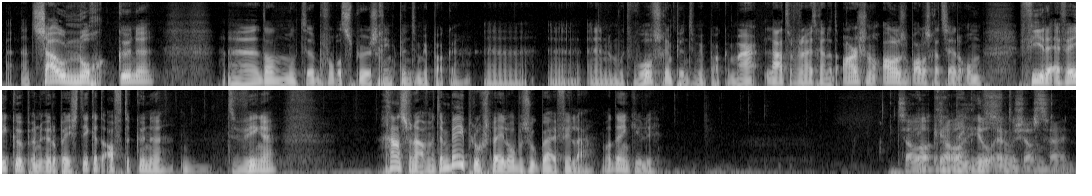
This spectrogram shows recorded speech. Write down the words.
Eh, het zou nog kunnen. Eh, dan moeten bijvoorbeeld Spurs geen punten meer pakken. Eh, en dan moet Wolves geen punten meer pakken. Maar laten we ervan uitgaan dat Arsenal alles op alles gaat zetten... om via de FA Cup een Europees ticket af te kunnen dwingen. Gaan ze vanavond met een B-ploeg spelen op bezoek bij Villa? Wat denken jullie? Het zou wel, Ik, eh, zou wel denk heel enthousiast zijn.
